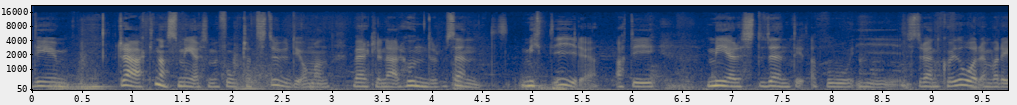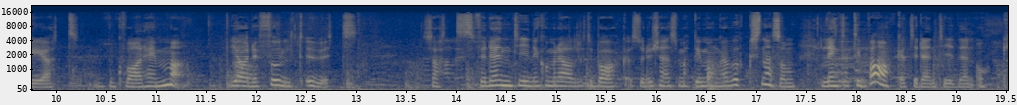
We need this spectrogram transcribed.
det räknas mer som en fortsatt studie om man verkligen är 100% mitt i det. Att det är mer studentigt att bo i studentkorridor än vad det är att bo kvar hemma. Gör det fullt ut. Så att för den tiden kommer aldrig tillbaka. Så det känns som att det är många vuxna som längtar tillbaka till den tiden och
